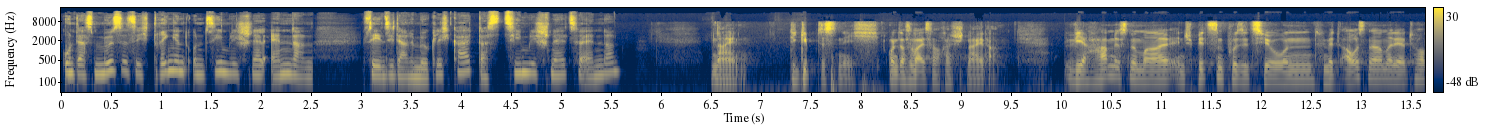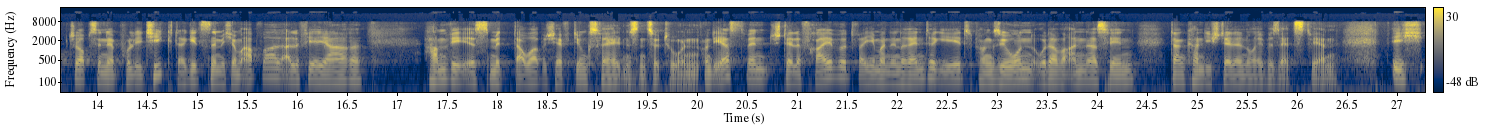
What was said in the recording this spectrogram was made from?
Und das müsse sich dringend und ziemlich schnell ändern. Sehen Sie da eine Möglichkeit, das ziemlich schnell zu ändern? Nein, die gibt es nicht. Und das weiß auch Herr Schneider. Wir haben es nun mal in Spitzenpositionen mit Ausnahme der Top-Jobs in der Politik. Da geht es nämlich um Abwahl alle vier Jahre. Haben wir es mit Dauerbeschäftigungsverhältnissen zu tun. Und erst wenn Stelle frei wird, weil jemand in Rente geht, Pension oder woanders hin, dann kann die Stelle neu besetzt werden. Ich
